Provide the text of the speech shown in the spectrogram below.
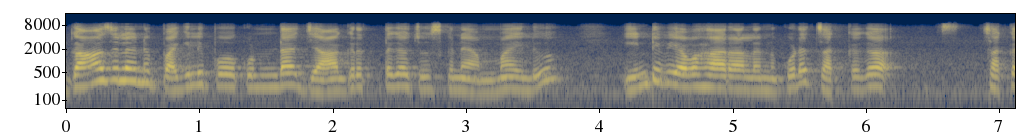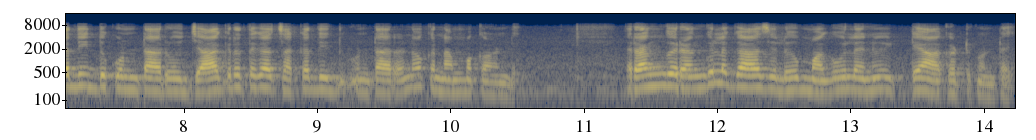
గాజులను పగిలిపోకుండా జాగ్రత్తగా చూసుకునే అమ్మాయిలు ఇంటి వ్యవహారాలను కూడా చక్కగా చక్కదిద్దుకుంటారు జాగ్రత్తగా చక్కదిద్దుకుంటారని ఒక నమ్మకం అండి. రంగురంగుల గాజులు మగువులను ఇట్టే ఆకట్టుకుంటాయి.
